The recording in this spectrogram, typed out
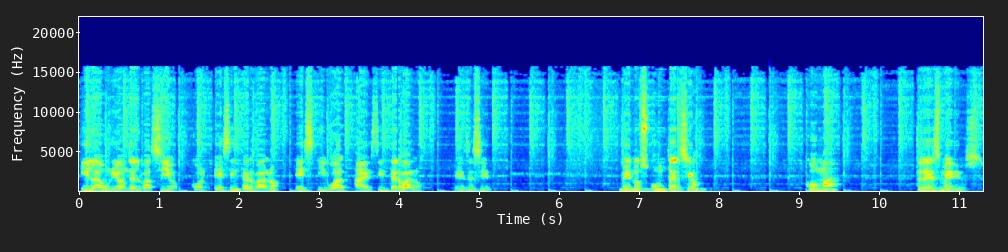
y la unión del vacío con ese intervalo es igual a este intervalo. Es decir, menos un tercio, coma 3 medios.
